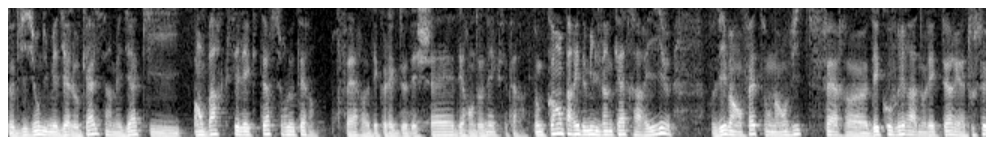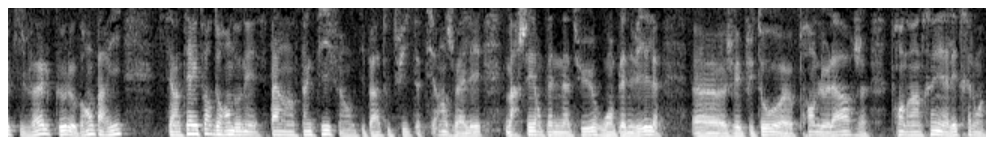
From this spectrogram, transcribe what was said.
Notre vision du média local, c'est un média qui embarque ses lecteurs sur le terrain pour faire euh, des collectes de déchets, des randonnées, etc. Donc quand Paris 2024 arrive, on se dit bah en fait on a envie de faire euh, découvrir à nos lecteurs et à tous ceux qui veulent que le Grand Paris c'est un territoire de randonnée, c'est pas instinctif, hein. on se dit pas tout de suite tiens je vais aller marcher en pleine nature ou en pleine ville, euh, je vais plutôt euh, prendre le large, prendre un train et aller très loin.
